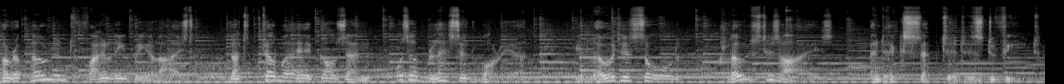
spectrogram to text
Her opponent finally realized that Tomoe Gozen was a blessed warrior. He lowered his sword, closed his eyes, and accepted his defeat.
